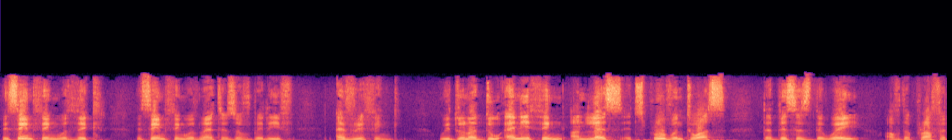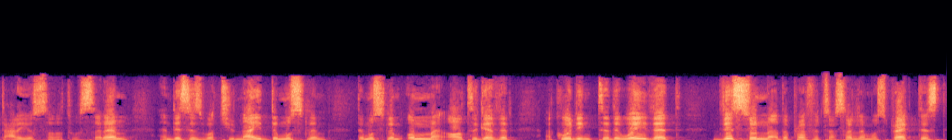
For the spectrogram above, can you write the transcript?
The same thing with dhikr, the same thing with matters of belief, everything. We do not do anything unless it's proven to us that this is the way of the Prophet. ﷺ, and this is what unites the Muslim, the Muslim Ummah altogether, according to the way that this Sunnah of the Prophet ﷺ was practiced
